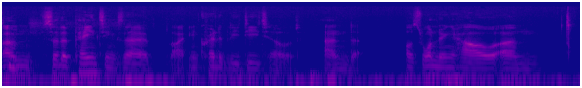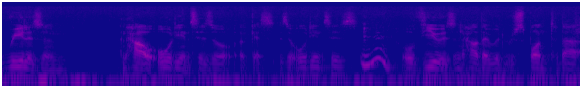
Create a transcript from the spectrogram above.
um, so the paintings they're like incredibly detailed, and I was wondering how um, realism and how audiences, or I guess is it audiences Mm. or viewers, and how they would respond to that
